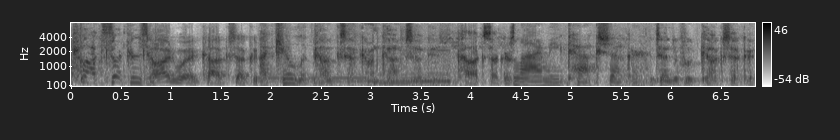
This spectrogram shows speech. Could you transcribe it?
Cocksuckers. Hardware cocksucker. I killed the cocksucker on cocksuckers. Cocksuckers. Limey cocksucker. Tenderfoot cocksucker.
